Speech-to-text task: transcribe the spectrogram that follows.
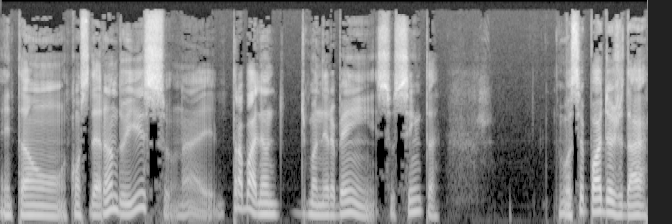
Então, considerando isso, né, trabalhando de maneira bem sucinta, você pode ajudar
